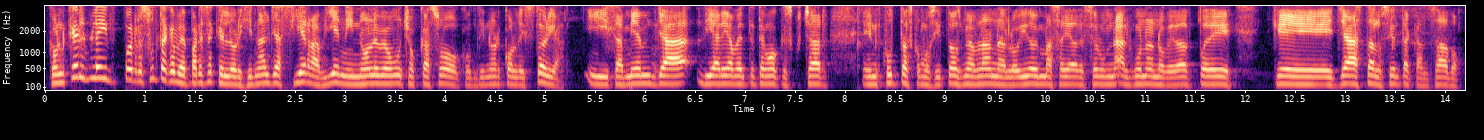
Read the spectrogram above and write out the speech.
Con Hellblade, pues resulta que me parece que el original ya cierra bien y no le veo mucho caso continuar con la historia. Y también ya diariamente tengo que escuchar en juntas como si todos me hablaran al oído y más allá de ser alguna novedad, puede que ya hasta lo sienta cansado.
